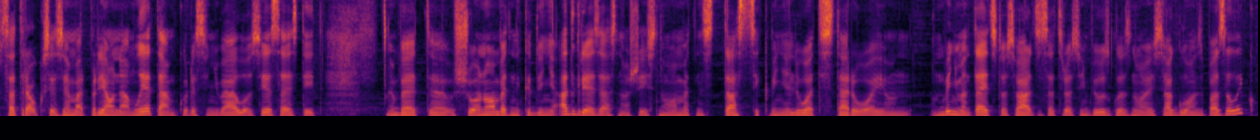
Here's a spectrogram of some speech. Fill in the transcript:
satraukusies vienmēr par jaunām lietām, kuras viņu vēlos iesaistīt. Uh, Bet eh, šo nometni, kad viņa atgriezās no šīs nometnes, tas, cik viņa ļoti staroja, un, un viņa man teica tos vārdus, es atceros, viņa bija uzgleznojusi Aglonas baziliku,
